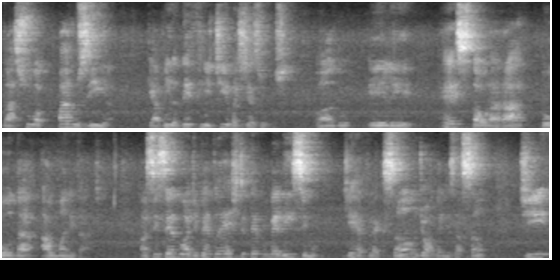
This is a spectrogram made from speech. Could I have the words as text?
da sua parousia, que é a vinda definitiva de Jesus, quando ele restaurará toda a humanidade. Assim sendo, o advento é este tempo belíssimo de reflexão, de organização, de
